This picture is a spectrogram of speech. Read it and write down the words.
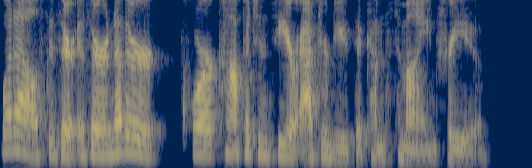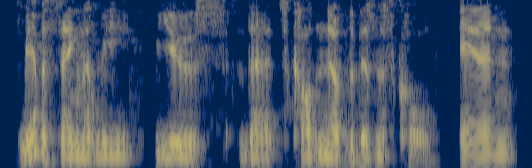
What else? Is there is there another core competency or attribute that comes to mind for you? We have a saying that we use that's called know the business cold. And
